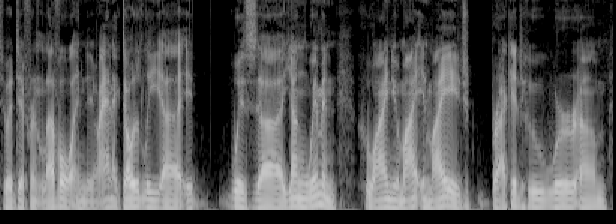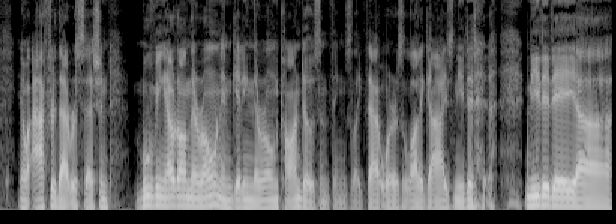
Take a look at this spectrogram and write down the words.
to a different level. And you know, anecdotally, uh, it was young women who I knew my in my age bracket who were um, you know after that recession moving out on their own and getting their own condos and things like that whereas a lot of guys needed needed a, uh,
